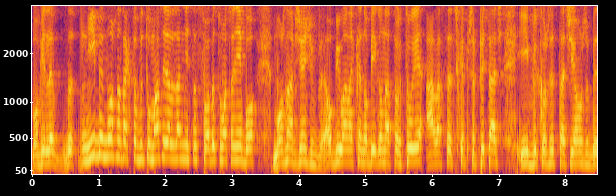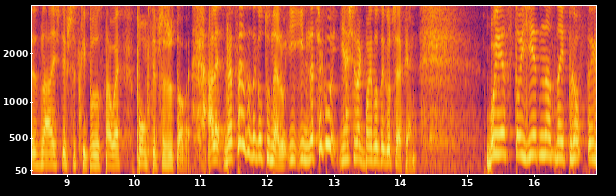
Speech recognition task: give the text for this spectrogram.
o wiele, no, niby można tak to wytłumaczyć, ale dla mnie jest to słabe tłumaczenie, bo można wziąć Obi-Wana Kenobiego na tortury, a laseczkę przepytać i wykorzystać ją, żeby znaleźć te wszystkie pozostałe punkty przerzutowe. Ale wracając do tego tunelu i, i dlaczego ja się tak bardzo tego czepiam? Bo jest to jedna z najprostych,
